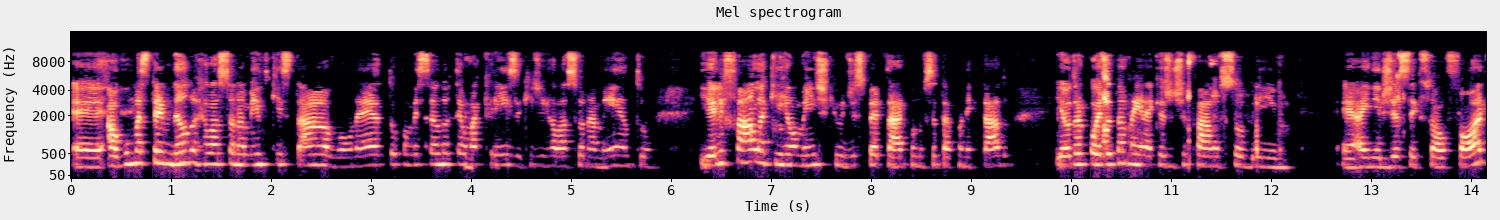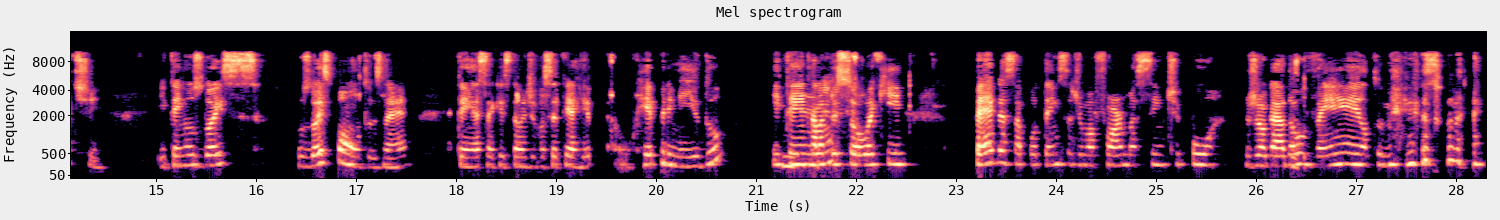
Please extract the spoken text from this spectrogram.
É, algumas terminando o relacionamento que estavam, né? Estou começando a ter uma crise aqui de relacionamento. E ele fala que realmente que o despertar quando você está conectado. E outra coisa também, né? Que a gente fala sobre é, a energia sexual forte. E tem os dois, os dois pontos, né? Tem essa questão de você ter reprimido e tem uhum. aquela pessoa que pega essa potência de uma forma assim, tipo, jogada ao vento mesmo, né?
